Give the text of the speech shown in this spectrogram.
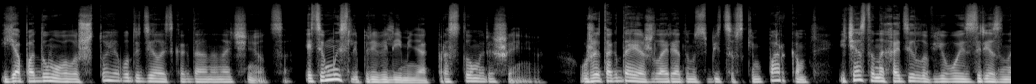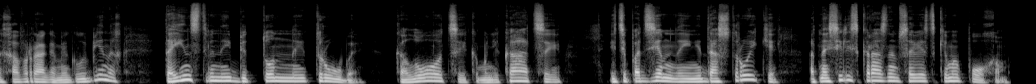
и я подумывала, что я буду делать, когда она начнется. Эти мысли привели меня к простому решению. Уже тогда я жила рядом с Битцевским парком и часто находила в его изрезанных оврагами глубинах таинственные бетонные трубы, колодцы и коммуникации. Эти подземные недостройки относились к разным советским эпохам,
